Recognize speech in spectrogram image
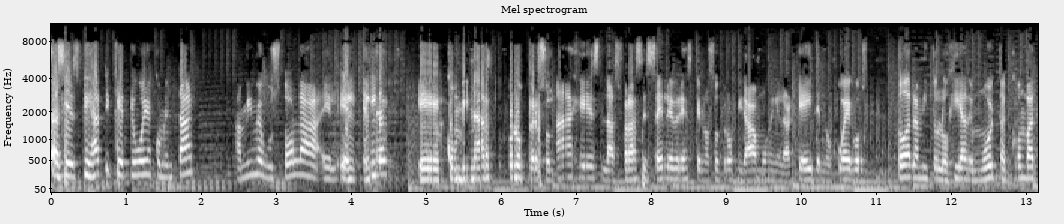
Así es, fíjate que te voy a comentar. A mí me gustó la, el, el, el, eh, combinar todos los personajes, las frases célebres que nosotros mirábamos en el arcade, en los juegos, toda la mitología de Mortal Kombat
